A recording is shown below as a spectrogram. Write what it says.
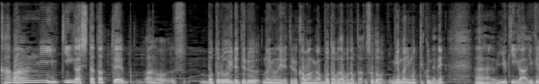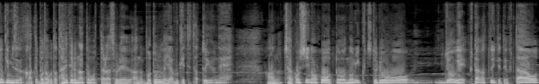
カバンに雪が滴って、あの、ボトルを入れてる、飲み物入れてるカバンがボタボタボタボタ、外、現場に持っていくんでね、雪が、雪解け水がかかってボタボタ垂れてるなと思ったら、それ、あの、ボトルが破けてたというね、あの、茶こしの方と飲み口と両方、上下、蓋がついてて、蓋を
